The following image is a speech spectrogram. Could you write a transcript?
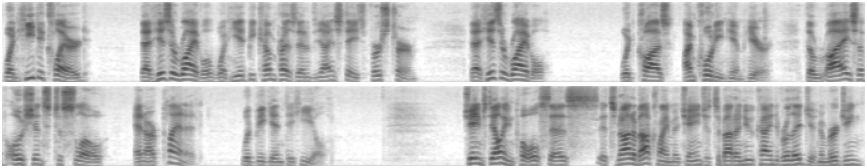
when he declared that his arrival, when he had become president of the United States first term, that his arrival would cause, I'm quoting him here, the rise of oceans to slow and our planet would begin to heal. James Delingpole says it's not about climate change, it's about a new kind of religion emerging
